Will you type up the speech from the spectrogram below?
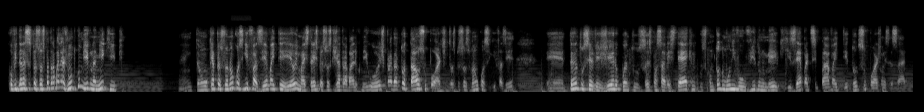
convidando essas pessoas para trabalhar junto comigo, na minha equipe. Né? Então, o que a pessoa não conseguir fazer, vai ter eu e mais três pessoas que já trabalham comigo hoje para dar total suporte. Então, as pessoas vão conseguir fazer, é, tanto o cervejeiro, quanto os responsáveis técnicos, como todo mundo envolvido no meio que quiser participar, vai ter todo o suporte necessário.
